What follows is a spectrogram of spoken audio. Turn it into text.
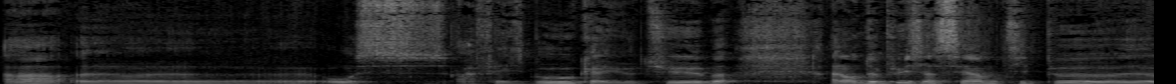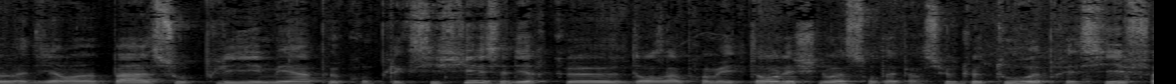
à, euh, à Facebook, à YouTube. Alors depuis, ça s'est un petit peu, on va dire, pas assoupli, mais un peu complexifié. C'est-à-dire que dans un premier temps, les Chinois se sont aperçus que le tout répressif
